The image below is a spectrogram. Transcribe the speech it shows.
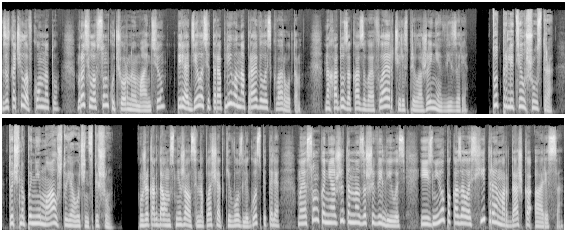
Заскочила в комнату, бросила в сумку черную мантию, переоделась и торопливо направилась к воротам, на ходу заказывая флаер через приложение в визоре. Тот прилетел шустро, точно понимал, что я очень спешу. Уже когда он снижался на площадке возле госпиталя, моя сумка неожиданно зашевелилась, и из нее показалась хитрая мордашка Ариса.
